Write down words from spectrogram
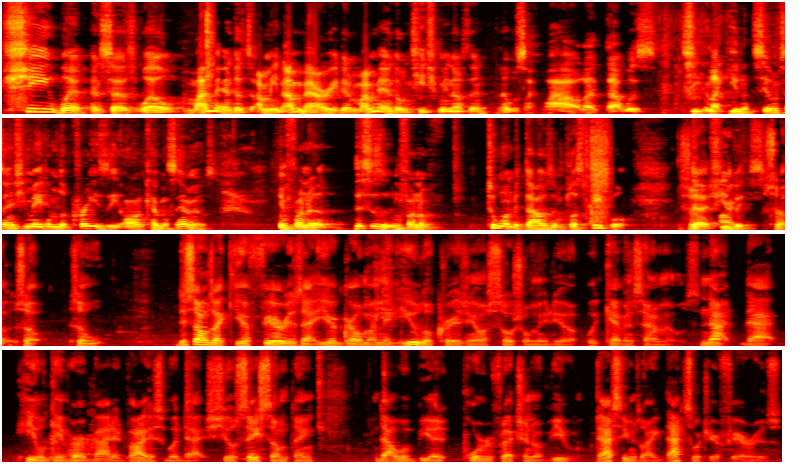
She went and says, "Well, my man does. I mean, I'm married, and my man don't teach me nothing." And it was like, wow, like that was she like you know see what I'm saying? She made him look crazy on Kevin Samuels in front of this is in front of two hundred thousand plus people. So, that she right, so, so, so, this sounds like your fear is that your girl might make you look crazy on social media with Kevin Samuels. Not that he'll give her bad advice, but that she'll say something that will be a poor reflection of you. That seems like that's what your fear is.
